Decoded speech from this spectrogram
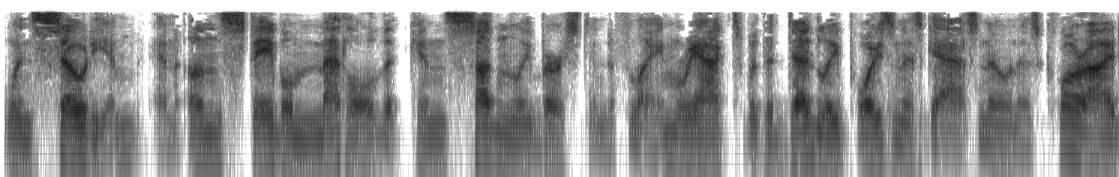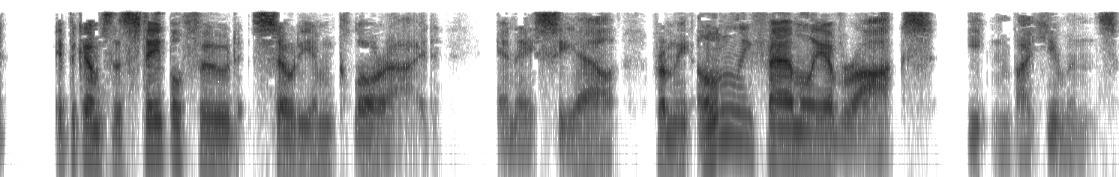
When sodium, an unstable metal that can suddenly burst into flame, reacts with a deadly poisonous gas known as chloride, it becomes the staple food sodium chloride, NaCl, from the only family of rocks eaten by humans.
